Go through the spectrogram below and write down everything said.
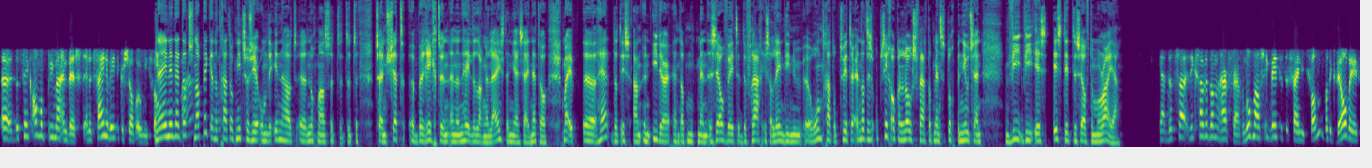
Uh, dat vind ik allemaal prima en best. En het fijne weet ik er zelf ook niet van. Nee, nee, nee maar... dat snap ik. En het gaat ook niet zozeer om de inhoud. Uh, nogmaals, het, het, het, zijn chatberichten en een hele lange lijst. En jij zei net al, maar uh, hè, dat is aan een ieder en dat moet men zelf weten. De vraag is alleen die nu rondgaat op Twitter. En dat is op zich ook een logische vraag dat mensen toch benieuwd zijn. Wie, wie is, is dit dezelfde Mariah? Ja, dat zou, ik zou er dan aan haar vragen. Nogmaals, ik weet het er fijn niet van. Wat ik wel weet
